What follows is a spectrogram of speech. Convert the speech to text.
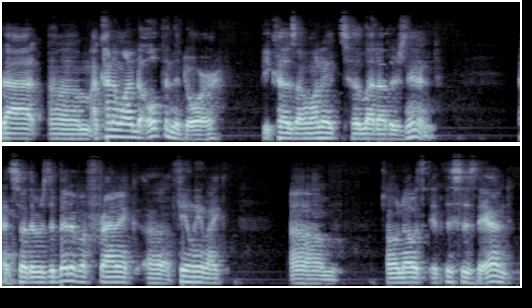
that um, I kind of wanted to open the door because I wanted to let others in, and so there was a bit of a frantic uh, feeling like, um, oh no, if this is the end.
